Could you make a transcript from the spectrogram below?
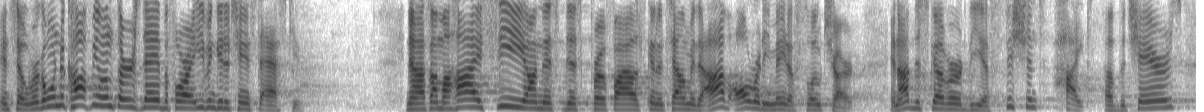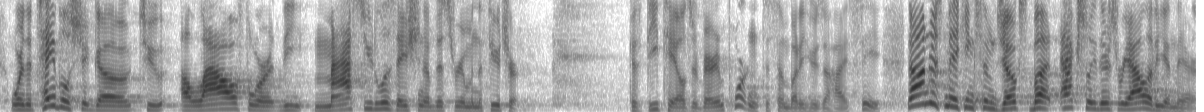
And so, we're going to coffee on Thursday before I even get a chance to ask you. Now, if I'm a high C on this disc profile, it's to tell me that I've already made a flow chart and I've discovered the efficient height of the chairs where the tables should go to allow for the mass utilization of this room in the future because details are very important to somebody who's a high C. Now, I'm just making some jokes, but actually, there's reality in there.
